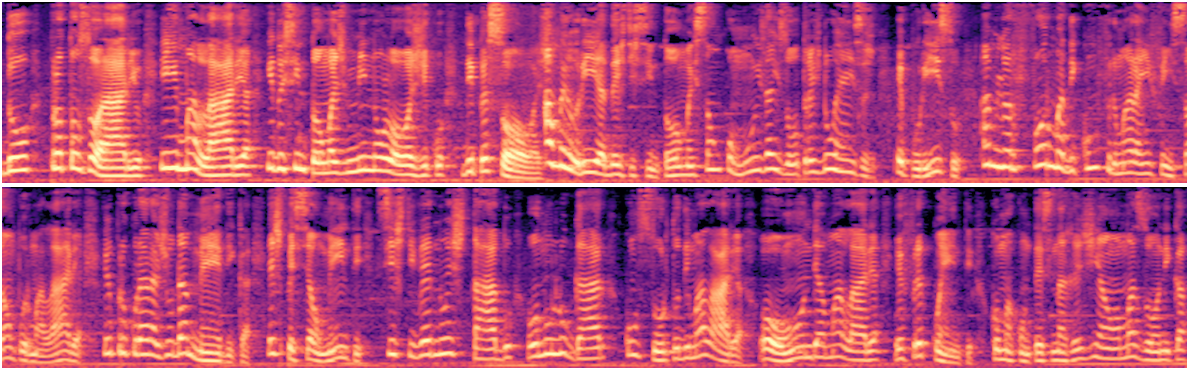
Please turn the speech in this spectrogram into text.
do protozoário e malária e dos sintomas imunológicos de pessoas. A maioria destes sintomas são comuns às outras doenças, e por isso, a melhor forma de confirmar a infecção por malária é procurar ajuda médica, especialmente se estiver no estado ou no lugar com surto de malária ou onde a malária é frequente, como acontece na região amazônica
